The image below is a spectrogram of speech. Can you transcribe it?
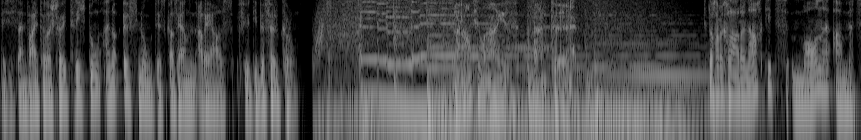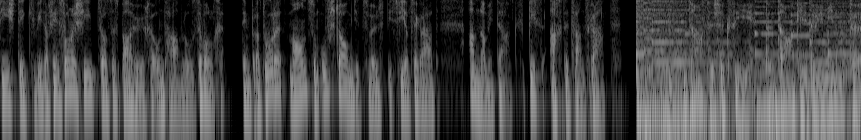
Es ist ein weiterer Schritt Richtung einer Öffnung des Kasernenareals für die Bevölkerung. Radio 1 Wetter. Nach einer klaren Nacht gibt es morgen am Dienstag wieder viel Sonnenschein, trotz ein paar Höhen und harmlosen Wolken. Temperaturen morgen zum Aufstehen um die 12 bis 14 Grad, am Nachmittag bis 28 Grad. Das war der Tag in 3 Minuten.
